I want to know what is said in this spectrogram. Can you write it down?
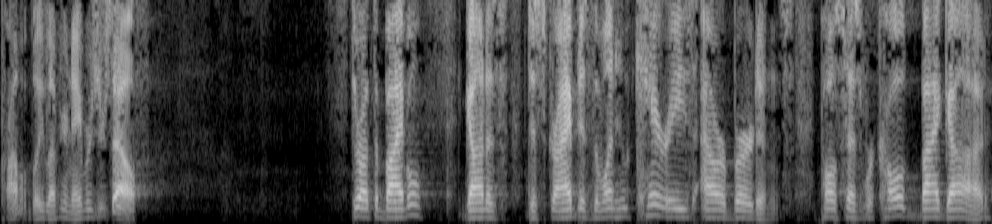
Probably love your neighbors yourself. Throughout the Bible, God is described as the one who carries our burdens. Paul says we're called by God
